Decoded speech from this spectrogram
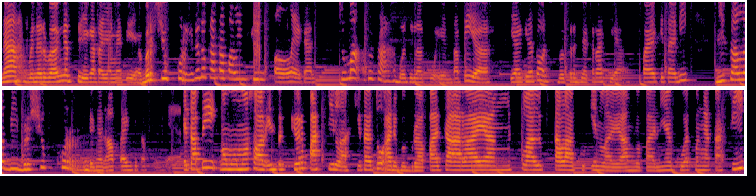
Nah, bener banget sih katanya Meti ya. Bersyukur itu tuh kata paling simpel ya kan. Cuma susah buat dilakuin. Tapi ya, ya kita tuh harus bekerja keras ya supaya kita ini bisa lebih bersyukur dengan apa yang kita punya. Eh tapi ngomong-ngomong soal insecure pastilah kita tuh ada beberapa cara yang selalu kita lakuin lah ya anggapannya buat mengatasi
